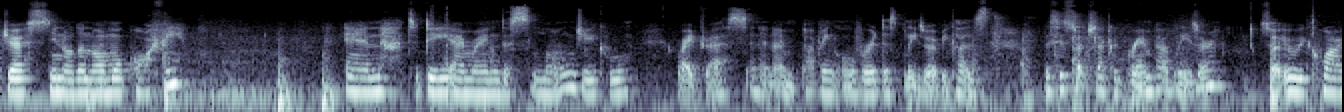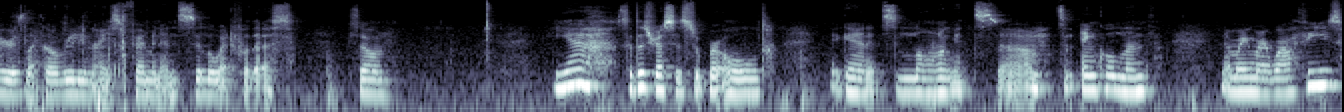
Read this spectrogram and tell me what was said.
just, you know, the normal coffee. And today I'm wearing this long J. Crew white dress and then I'm popping over this blazer because this is such like a grandpa blazer. So it requires like a really nice feminine silhouette for this. So yeah, so this dress is super old again it's long it's um, it's an ankle length and i'm wearing my rothy's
